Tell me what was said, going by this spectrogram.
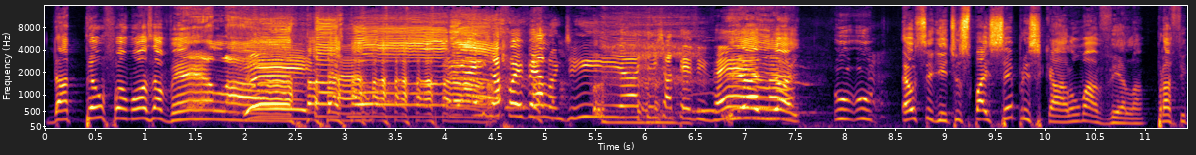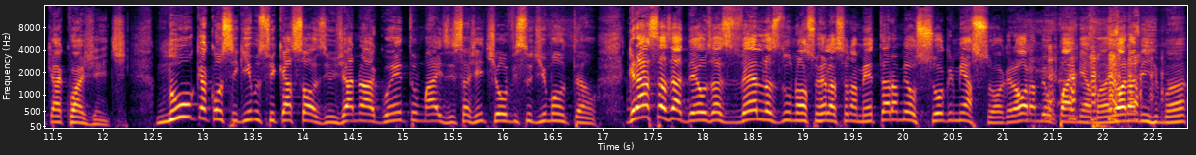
Da tão famosa vela! E aí, já foi vela um dia? Quem já teve vela? E aí, aí, o, o- é o seguinte, os pais sempre escalam uma vela pra ficar com a gente. Nunca conseguimos ficar sozinhos, já não aguento mais isso, a gente ouve isso de montão. Graças a Deus, as velas do nosso relacionamento eram meu sogro e minha sogra, ora meu pai e minha mãe, ora minha irmã.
